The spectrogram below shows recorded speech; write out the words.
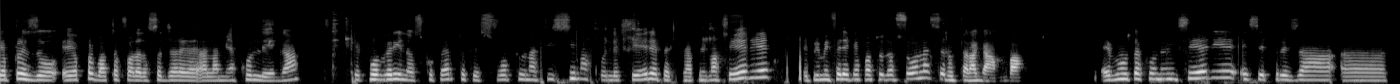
che ho preso e ho provato a farla ad assaggiare alla mia collega, che poverina ho scoperto che è sfortunatissima con le ferie, perché la prima ferie, le prime ferie che ha fatto da sola si è rotta la gamba, è venuta con noi in ferie e si è presa eh,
